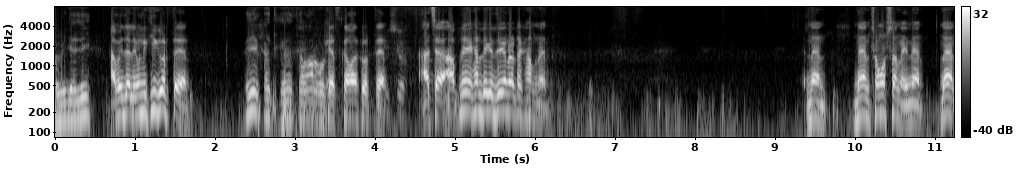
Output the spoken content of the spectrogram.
আমি জানি হামিদ আলী উনি কি করতেন। খেস কামার করতেন। আচ্ছা আপনি এখান থেকে যে কোনো একটা খাম নেন। নেন নেন সমস্যা নেই নেন নেন।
